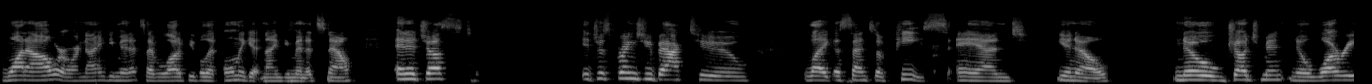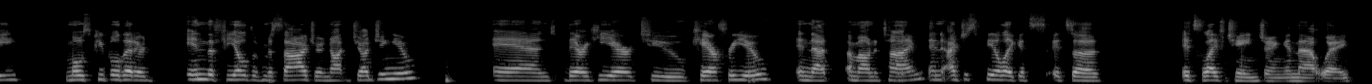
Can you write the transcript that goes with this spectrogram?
one hour or 90 minutes. I have a lot of people that only get 90 minutes now. And it just it just brings you back to like a sense of peace and, you know, no judgment, no worry. Most people that are in the field of massage are not judging you and they're here to care for you in that amount of time and I just feel like it's it's a it's life changing in that way.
